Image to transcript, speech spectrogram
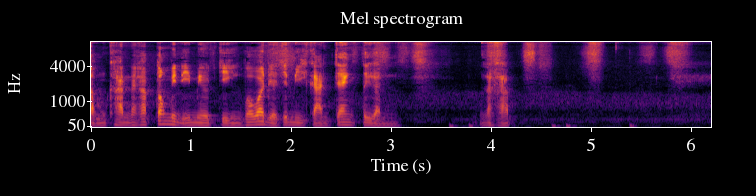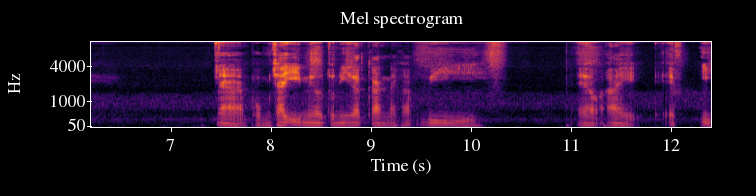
สำคัญนะครับ ต้องเป็นอีเมลจริง เพราะว่าเดี๋ยวจะมีการแจ้งเตือนนะครับอ่าผมใช้อีเมลตัวนี้แล้วกันนะครับ b l i f e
